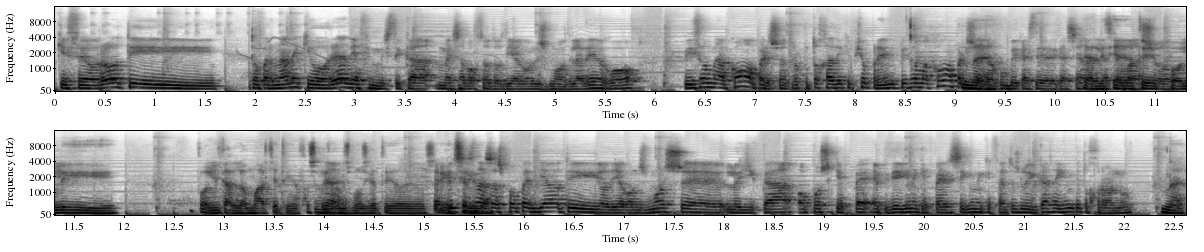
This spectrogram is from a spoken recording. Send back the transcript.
και θεωρώ ότι το περνάνε και ωραία διαφημιστικά μέσα από αυτό το διαγωνισμό. Δηλαδή εγώ πείθομαι ακόμα περισσότερο, που το είχα δει και πιο πριν, πείθομαι ακόμα περισσότερο Ναι. που μπήκα στη διαδικασία Η να αλήθεια είναι ότι κατεβάσω. πολύ, πολύ καλό marketing αυτός ο Ναι. διαγωνισμός για τη για τη Επίσης σελίδα. να σας πω παιδιά ότι ο διαγωνισμός ε, λογικά, όπως και πε- επειδή έγινε και πέρσι, έγινε και φέτος, λογικά θα γίνει και του χρόνου. Ναι.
